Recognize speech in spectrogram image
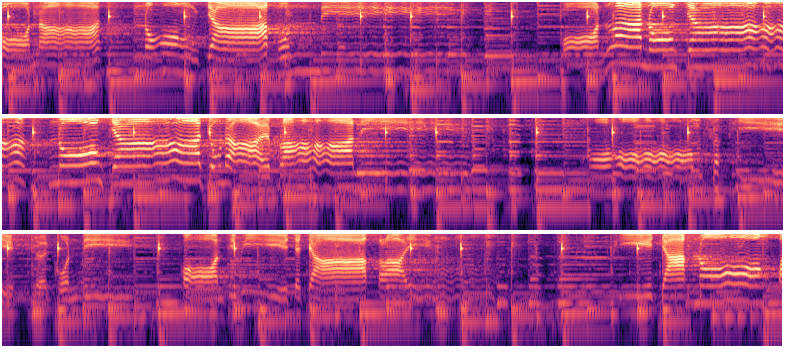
ก่อนนะน้องจาคนดีก่อนลาน้องจ้าน้องจ้าจงได้ปลานีหอมสักทีเถิดคนดี อนที่พี่จะจากไกล พี่จากน้องไป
